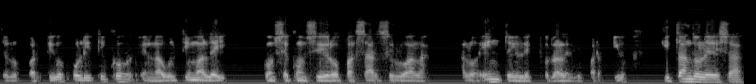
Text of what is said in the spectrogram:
de los partidos políticos, en la última ley con, se consideró pasárselo a, la, a los entes electorales del partido, quitándole esa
